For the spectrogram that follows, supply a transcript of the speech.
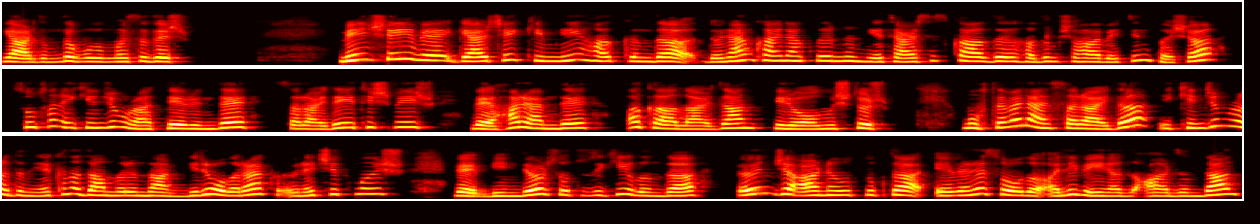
yardımda bulunmasıdır. Menşei ve gerçek kimliği hakkında dönem kaynaklarının yetersiz kaldığı Hadım Şahabettin Paşa, Sultan II. Murat devrinde sarayda yetişmiş ve haremde akalardan biri olmuştur. Muhtemelen sarayda 2. Murad'ın yakın adamlarından biri olarak öne çıkmış ve 1432 yılında önce Arnavutluk'ta Evrenesoğlu Ali Bey'in ardından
